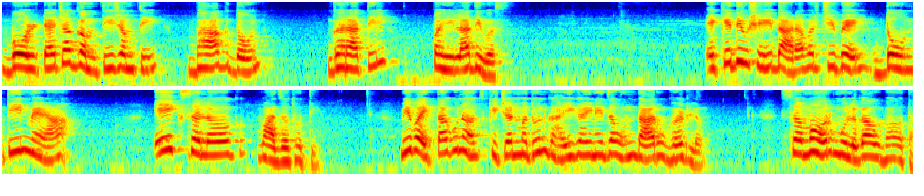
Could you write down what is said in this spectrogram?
बोलट्याच्या गमती जमती भाग दोन घरातील पहिला दिवस. एके दिवशी दारावरची बेल दोन तीन वेळा एक सलग वाजत होती. मी वैतागूनच किचनमधून घाईघाईने जाऊन दार उघडलं. समोर मुलगा उभा होता.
